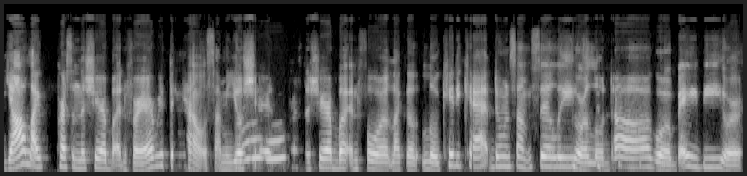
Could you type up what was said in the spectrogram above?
y'all like pressing the share button for everything else i mean you'll share Oh. Press the share button for like a little kitty cat doing something silly or a little dog or a baby or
